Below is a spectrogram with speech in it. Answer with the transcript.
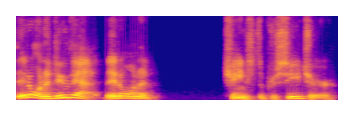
They don't want to do that. They don't want to change the procedure.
